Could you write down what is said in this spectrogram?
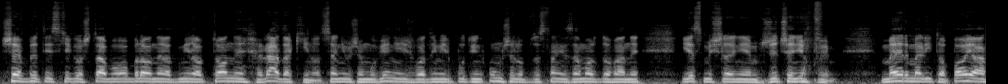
szef brytyjskiego sztabu obrony admirał Tony Radakin ocenił, że mówienie, iż Władimir Putin umrze lub zostanie zamordowany jest myśleniem życzeniowym. Mer Melitopoja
